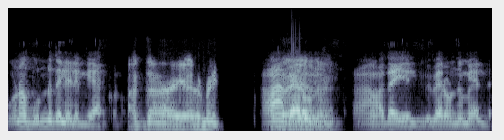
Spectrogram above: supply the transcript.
உணவு உண்ணுதல் எளிமையா இருக்கணும். அதான் ஏழ்மை. ஆ அதான் வேற ஒண்ணு ஏழ்மை ஆ அதான் ஏழ்மை. வேற ஒண்ணுமே இல்லை.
